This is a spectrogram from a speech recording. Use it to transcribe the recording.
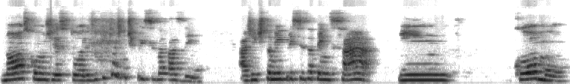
nós, como gestores, o que, que a gente precisa fazer? A gente também precisa pensar em como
